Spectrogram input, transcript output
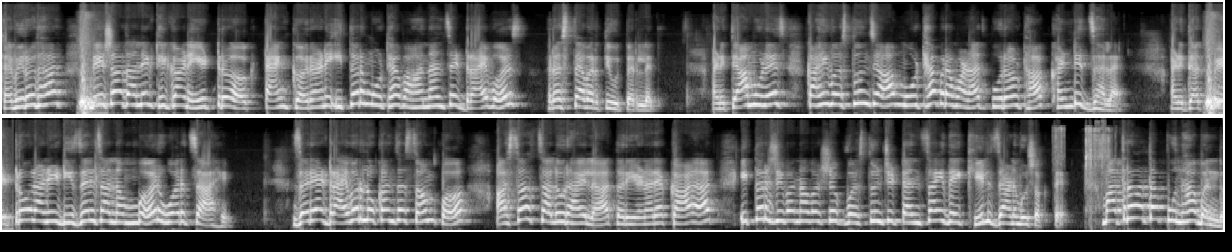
त्या विरोधात देशात अनेक ठिकाणी ट्रक टँकर आणि इतर मोठ्या वाहनांचे ड्रायव्हर्स रस्त्यावरती उतरलेत. आणि त्यामुळेच काही वस्तूंचा मोठ्या प्रमाणात पुरवठा खंडित झालाय. आणि त्यात पेट्रोल आणि डिझेलचा नंबर वरचा आहे. जर या ड्रायव्हर लोकांचा संप असाच चालू राहिला तर येणाऱ्या काळात इतर जीवनावश्यक वस्तूंची टंचाई देखील जाणवू शकते. मात्र आता पुन्हा बंद.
